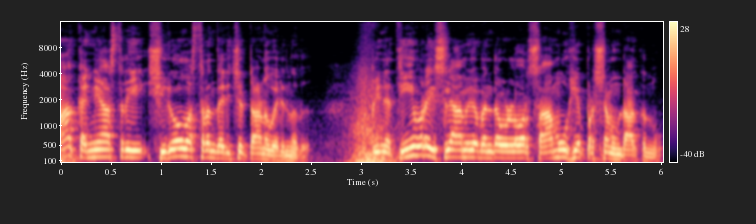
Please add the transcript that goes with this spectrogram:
ആ കന്യാസ്ത്രീ ശിരോവസ്ത്രം ധരിച്ചിട്ടാണ് വരുന്നത്. പിന്നെ തീവ്ര ഇസ്ലാമിക ബന്ധമുള്ളവർ സാമൂഹ്യ പ്രശ്നം ഉണ്ടാക്കുന്നു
